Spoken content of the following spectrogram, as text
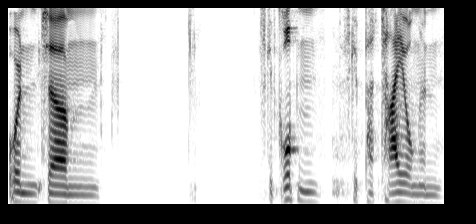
Und ähm, es gibt Gruppen, es gibt Parteiungen.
